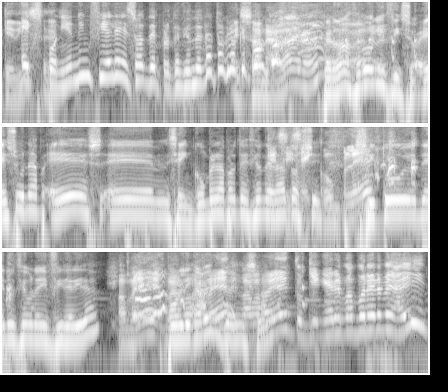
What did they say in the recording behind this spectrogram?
¿Qué dices? Exponiendo infieles, eso de protección de datos creo que Eso poco. nada, ¿no? Perdón, hacemos un inciso. Es una es eh, se incumple la protección de Que si datos se incumple. si tú denuncias una infidelidad. Hombre, Públicamente, vamos a ver, vamos sí. a ver, ¿tú quién eres para ponerme ahí?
